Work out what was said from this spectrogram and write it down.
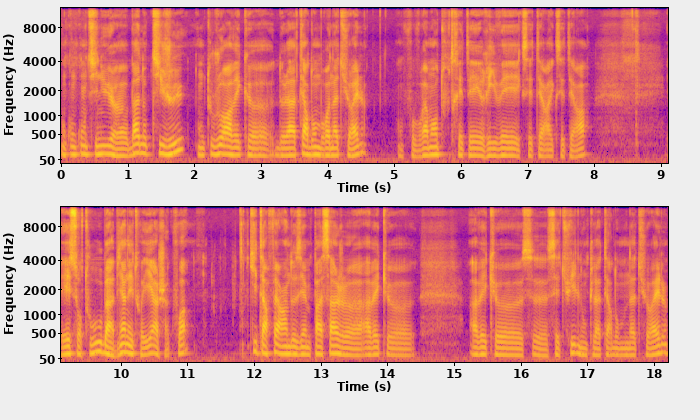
Donc on continue bah, nos petits jus, donc toujours avec de la terre d'ombre naturelle. Il faut vraiment tout traiter, river, etc. etc. Et surtout bah, bien nettoyer à chaque fois. Quitte à refaire un deuxième passage avec, avec cette huile, donc la terre d'ombre naturelle.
